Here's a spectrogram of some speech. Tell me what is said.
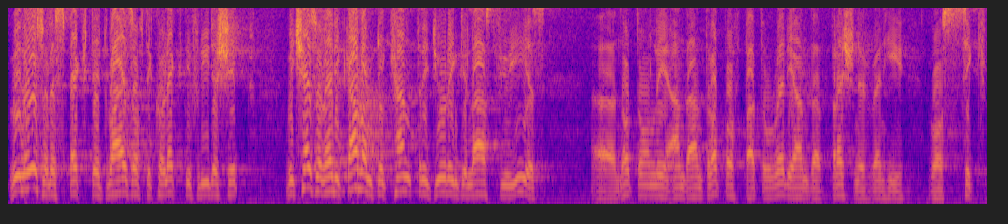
will also respect the advice of the collective leadership, which has already governed the country during the last few years, uh, not only under Andropov, but already under Brezhnev when he was sick.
